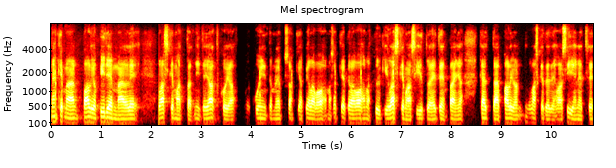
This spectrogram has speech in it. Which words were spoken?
näkemään paljon pidemmälle laskematta niitä jatkoja kuin tämmöinen sakkia pelaava ohjelma. Sakkia pelaava ohjelma pyrkii laskemaan siirtoja eteenpäin ja käyttää paljon laskentatehoa siihen, että se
